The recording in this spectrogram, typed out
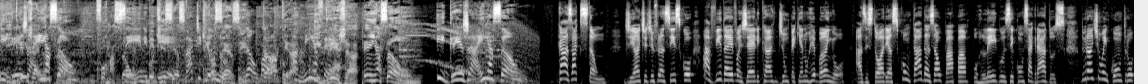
Igreja em Ação. Informação, CNBB, notícias, Vaticano, diocese, não paróquia, troco a minha Igreja fé. em Ação. Igreja em Ação. Cazaquistão. Diante de Francisco, a vida evangélica de um pequeno rebanho. As histórias contadas ao Papa por leigos e consagrados durante o encontro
